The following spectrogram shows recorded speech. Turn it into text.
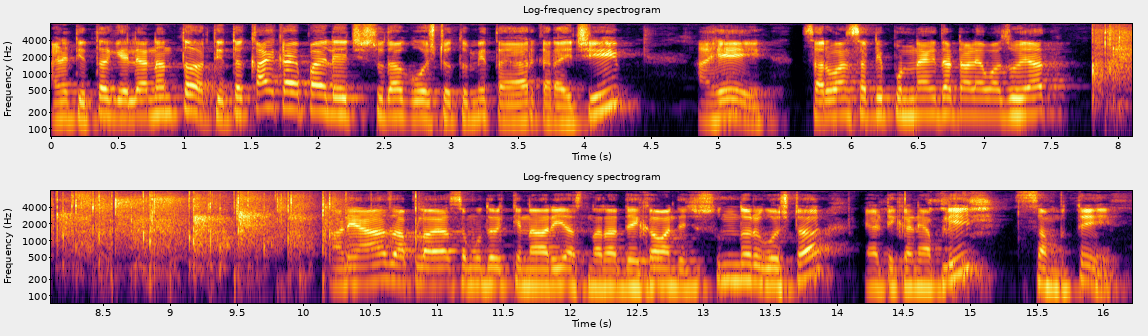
आणि तिथं गेल्यानंतर तिथं काय काय पाहिलं याची सुद्धा गोष्ट तुम्ही तयार करायची आहे. सर्वांसाठी पुन्हा एकदा टाळ्या वाजूयात. आणि आज आपला या समुद्रकिनारी असणारा देखावा आणि त्याची सुंदर गोष्ट या ठिकाणी आपली संपते.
